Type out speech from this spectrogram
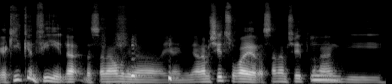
أكيد كان في لأ بس أنا عمري ما يعني أنا مشيت صغير أصل أنا مشيت وأنا مم. عندي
